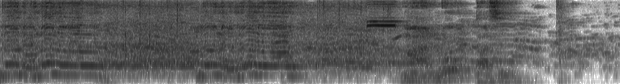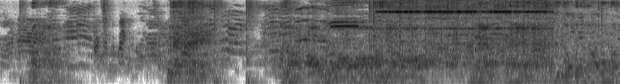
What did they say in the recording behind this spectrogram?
Lolo, lolo. Lolo, lolo. Manu kasih. Uh-uh. Bete. Ya Allah, ya Allah. Bete. Juga bener lamongan.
